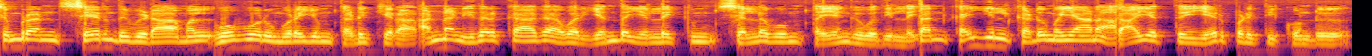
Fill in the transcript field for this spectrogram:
சிம்ரன் சேர்ந்து விடாமல் ஒவ்வொரு முறையும் தடுக்கிறார். அண்ணன் இதற்காக அவர் எந்த எல்லைக்கும் செல்லவும் தயங்குவதில்லை. தன் கையில் கடுமையான காயத்தை ஏற்படுத்திக் கொண்டு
